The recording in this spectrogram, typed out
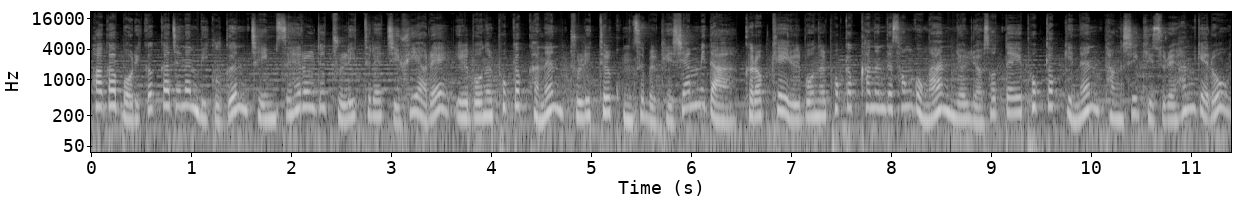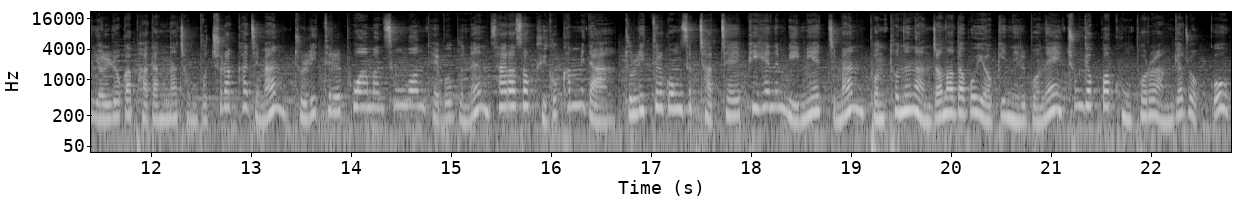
화가 머리 끝까지 난 미국은 제임스 헤럴드 둘리틀의 지휘 아래 일본을 폭격하는 둘리틀 공습을 개시합니다. 그렇게 일본을 폭격하는 데 성공한 16대의 폭격기는 당시 기술의 한계로 연료가 바닥나 전부 추락하지만 둘리틀을 포함한 승무원 대부분은 살아서 귀국합니다. 둘리틀 공습 자체의 피해는 미미했지만 본토는 안전하다고 여긴 일본에 충격과 공포를 안겨줬고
